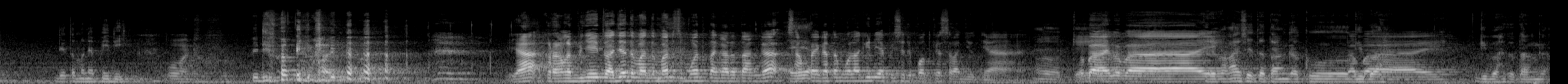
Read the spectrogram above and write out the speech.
dia temannya Pidi Waduh. Pidi Baik Ya, kurang lebihnya itu aja teman-teman semua tetangga-tetangga. Iya. Sampai ketemu lagi di episode podcast selanjutnya. Oke. Bye bye, bye bye. terima kasih tetanggaku Bye gibah bye. gibah tetangga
